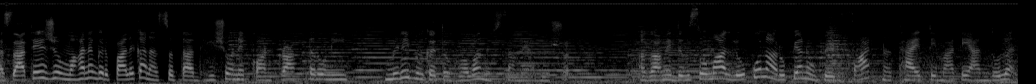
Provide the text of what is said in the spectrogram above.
આ સાથે જ મહાનગરપાલિકાના સત્તાધીશો અને કોન્ટ્રાક્ટરોની મિલીભગત હોવાનું સામે આવ્યું છે. આગામી દિવસોમાં લોકોના રૂપિયાનો વેડફાટ ન થાય તે માટે આંદોલન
